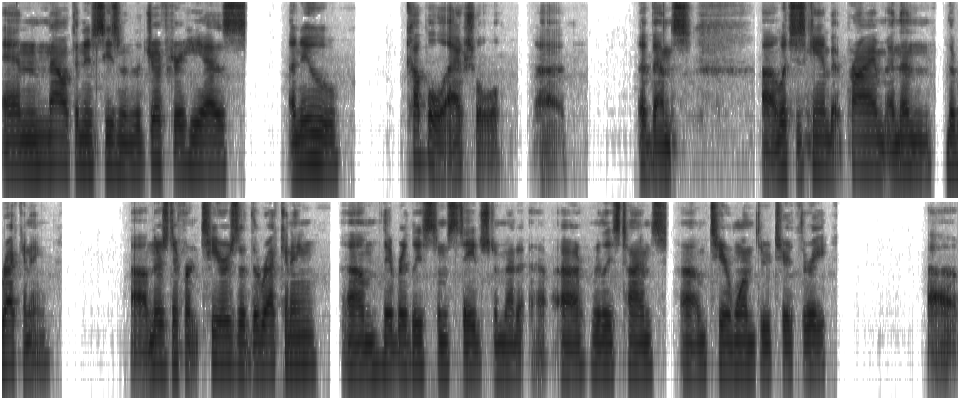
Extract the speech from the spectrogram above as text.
and now with the new season of the Drifter, he has a new couple actual uh, events, uh, which is Gambit Prime and then the Reckoning. Um, there's different tiers of the Reckoning. Um, they released some staged meta, uh, release times, um, tier one through tier three. Uh,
